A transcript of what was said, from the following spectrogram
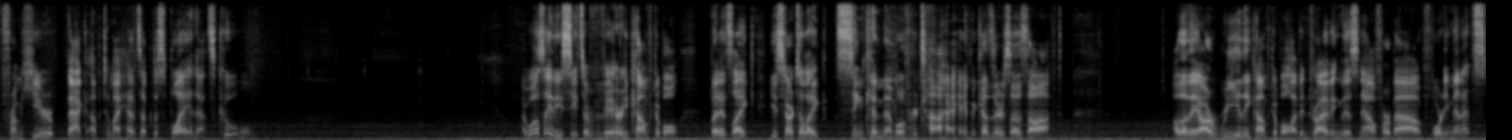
from here back up to my heads-up display. That's cool. I will say these seats are very comfortable, but it's like you start to like sink in them over time because they're so soft. Although they are really comfortable. I've been driving this now for about 40 minutes.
